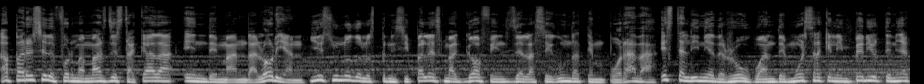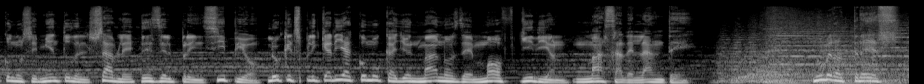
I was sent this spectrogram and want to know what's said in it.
Aparece de forma más destacada en The Mandalorian y es uno de los principales MacGuffins de la segunda temporada. Esta línea de Rogue One demuestra que el Imperio tenía conocimiento del sable desde el principio, lo que explicaría cómo cayó en manos de Moff Gideon más adelante. Número 3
